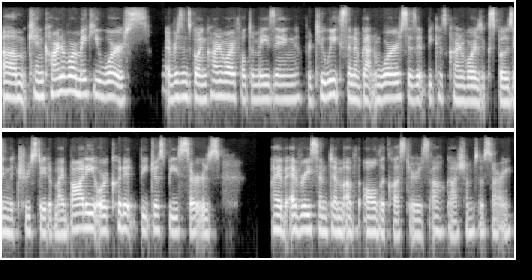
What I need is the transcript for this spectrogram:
Um, can carnivore make you worse? Ever since going carnivore, I felt amazing for two weeks. Then I've gotten worse. Is it because carnivore is exposing the true state of my body, or could it be just be CIRS? I have every symptom of all the clusters. Oh gosh, I'm so sorry.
